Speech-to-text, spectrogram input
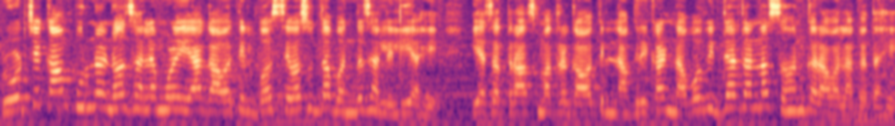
रोडचे काम पूर्ण न झाल्यामुळे या गावातील बस सेवा सुद्धा बंद झालेली आहे. याचा त्रास मात्र गावातील नागरिकांना व विद्यार्थ्यांना सहन करावा लागत आहे.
